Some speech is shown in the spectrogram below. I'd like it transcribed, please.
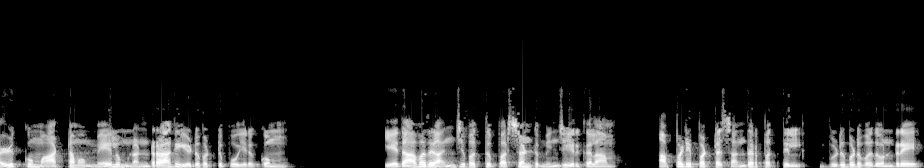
அழுக்கும் ஆட்டமும் மேலும் நன்றாக எடுபட்டு போயிருக்கும். ஏதாவது அஞ்சு பத்து பர்சன்ட் மிஞ்சி இருக்கலாம். அப்படிப்பட்ட சந்தர்ப்பத்தில் விடுபடுவதொன்றே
